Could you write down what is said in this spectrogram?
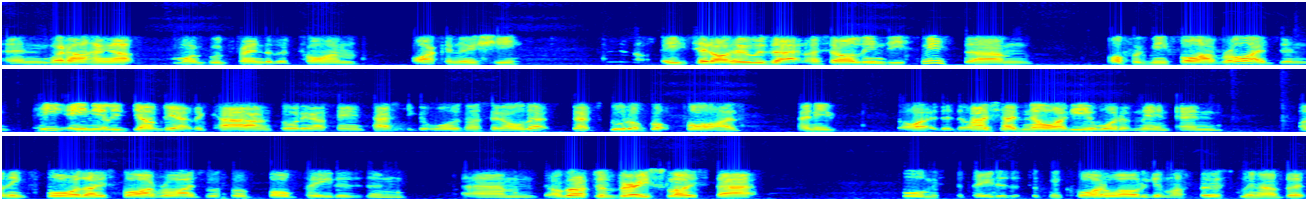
and when I hung up, my good friend at the time, Ikanushi, he said, "Oh, who was that?" And I said, "Oh, Lindsay Smith." Um, offered me five rides, and he, he nearly jumped out the car and thought how fantastic it was. And I said, "Oh, that that's good. I've got five. And he, I, I just had no idea what it meant. And I think four of those five rides were for Bob Peters, and um, I got off to a very slow start for Mr. Peters. It took me quite a while to get my first winner, but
